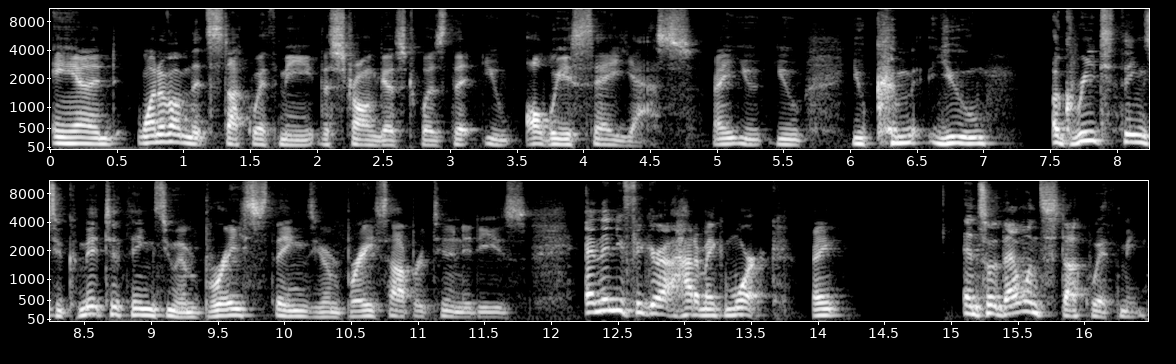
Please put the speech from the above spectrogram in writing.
And one of them that stuck with me the strongest was that you always say yes, right? You you you com- you agree to things, you commit to things, you embrace things, you embrace opportunities, and then you figure out how to make them work, right? And so that one stuck with me.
